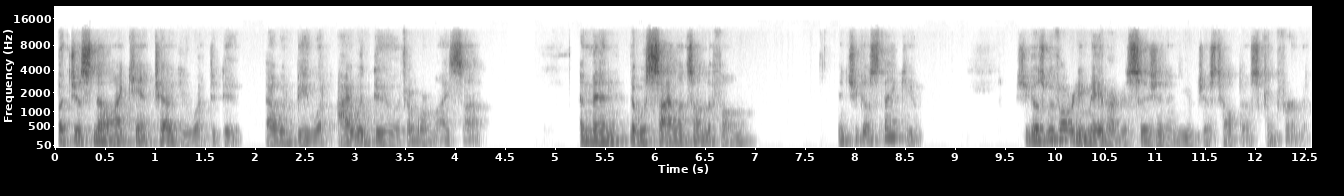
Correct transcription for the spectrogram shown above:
But just know I can't tell you what to do. That would be what I would do if it were my son. And then there was silence on the phone. And she goes, Thank you. She goes, We've already made our decision and you've just helped us confirm it.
